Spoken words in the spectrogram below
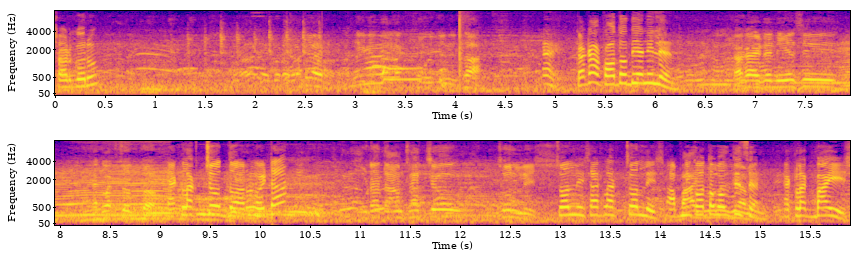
ষাড় গরু। কাকা কত দিয়ে নিলেন? কাকা এটা নিয়েছি এক লাখ চোদ্দ। এক লাখ চোদ্দ আর ওইটা? ওটা দাম চাচ্ছে চল্লিশ। চল্লিশ এক লাখ চল্লিশ। আপনি কত বলতেছেন? এক লাখ বাইশ।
